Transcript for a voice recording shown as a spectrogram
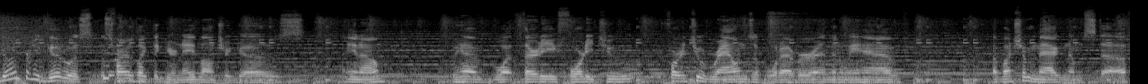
We're doing pretty good with, as far as like the grenade launcher goes. You know, we have what 30, 42, 42 rounds of whatever, and then we have a bunch of Magnum stuff.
